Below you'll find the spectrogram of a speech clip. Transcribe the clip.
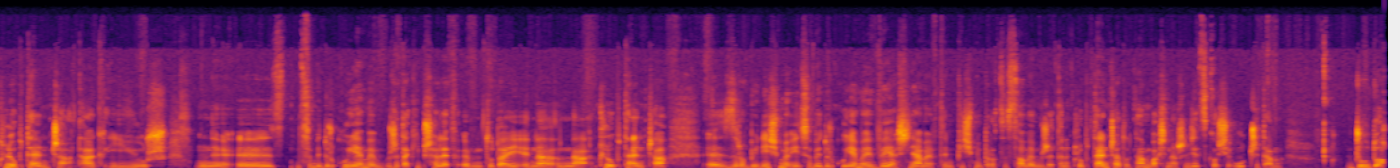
klub tęcza, tak, i już sobie drukujemy, że taki przelew tutaj na, na klub tęcza y, zrobiliśmy i sobie drukujemy i wyjaśniamy w tym piśmie procesowym, że ten klub tęcza to tam właśnie nasze dziecko się uczy tam judo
